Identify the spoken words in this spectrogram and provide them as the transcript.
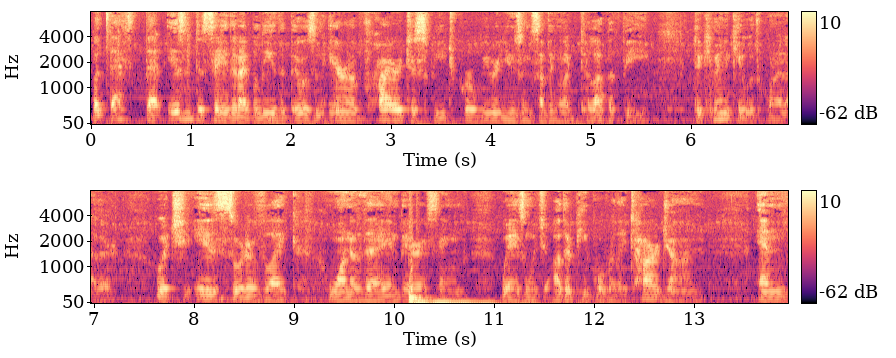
but that's that isn't to say that i believe that there was an era prior to speech where we were using something like telepathy to communicate with one another which is sort of like one of the embarrassing ways in which other people really tar john and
